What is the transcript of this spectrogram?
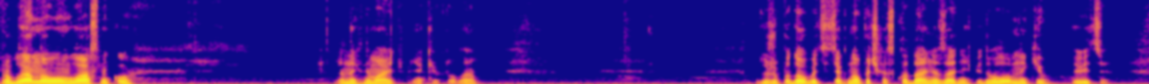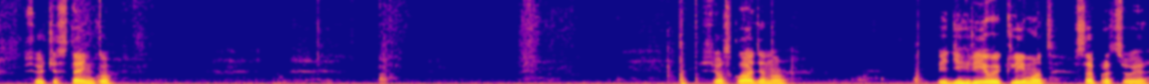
проблем новому власнику. На них не мають ніяких проблем. Дуже подобається ця кнопочка складання задніх підголовників. Дивіться, все чистенько. Все складено. Підігріви, клімат, все працює.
